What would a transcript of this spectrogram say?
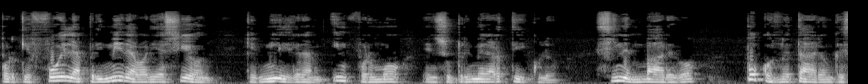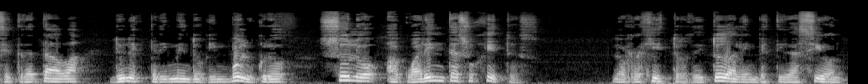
porque fue la primera variación que Milgram informó en su primer artículo. Sin embargo, pocos notaron que se trataba de un experimento que involucró solo a 40 sujetos. Los registros de toda la investigación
